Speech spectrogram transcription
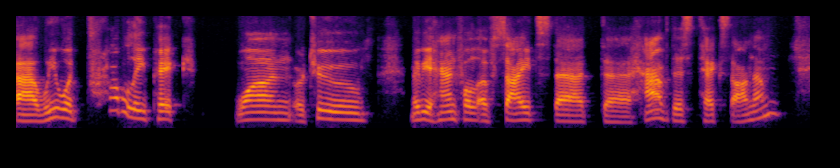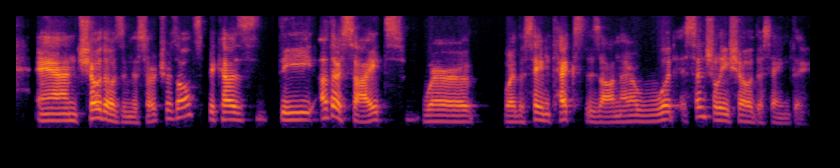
uh, we would probably pick one or two maybe a handful of sites that uh, have this text on them and show those in the search results, because the other sites where, where the same text is on there would essentially show the same thing.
